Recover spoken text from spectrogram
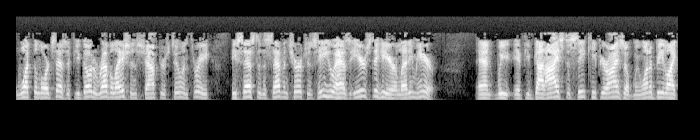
what the Lord says. If you go to Revelations chapters 2 and 3, he says to the seven churches, He who has ears to hear, let him hear. And we, if you've got eyes to see, keep your eyes open. We want to be like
